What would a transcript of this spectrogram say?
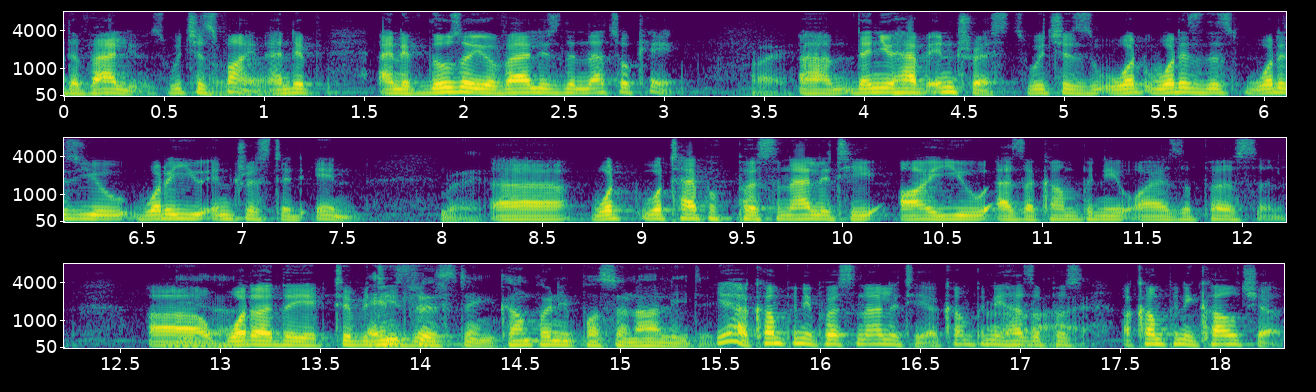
the values, which is fine. And if, and if those are your values, then that's okay. Right. Um, then you have interests, which is what, what is this? What is you? What are you interested in? Right. Uh, what what type of personality are you as a company or as a person? Uh, Yeah. What are the activities? that- Interesting. Company personality. yeah, company personality. A company has a a company culture.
